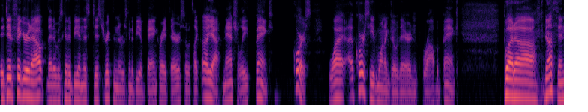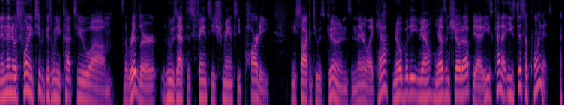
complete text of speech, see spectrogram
they did figure it out that it was going to be in this district and there was going to be a bank right there. So it's like, oh yeah, naturally, bank, of course. Why? Of course, he'd want to go there and rob a bank but uh nothing. And then it was funny too because when you cut to um the riddler who's at this fancy schmancy party and he's talking to his goons and they're like yeah nobody you know he hasn't showed up yet. He's kind of he's disappointed.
